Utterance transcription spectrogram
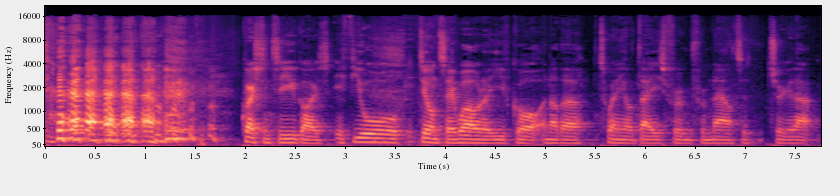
Question to you guys: If you're Deontay Wilder, you've got another twenty odd days from from now to trigger that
